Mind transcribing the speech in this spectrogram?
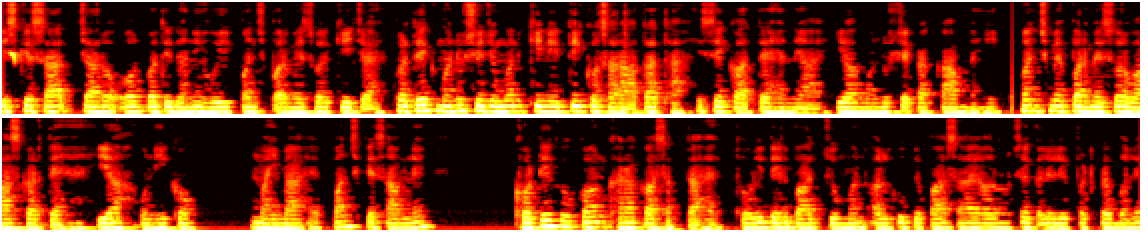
इसके साथ चारों ओर प्रतिध्वनि हुई, पंच परमेश्वर की जय। प्रत्येक मनुष्य जुम्मन की नीति को सराहता था, इसे कहते हैं न्याय। यह मनुष्य का काम नहीं। पंच में परमेश्वर वास करते हैं। यह उन्हीं को महिमा है। पंच के सामने खोटे को कौन खड़ा कह सकता है? थोड़ी देर बाद जुम्मन अलगू के पास आए और उनसे गले लिपट कर बोले,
